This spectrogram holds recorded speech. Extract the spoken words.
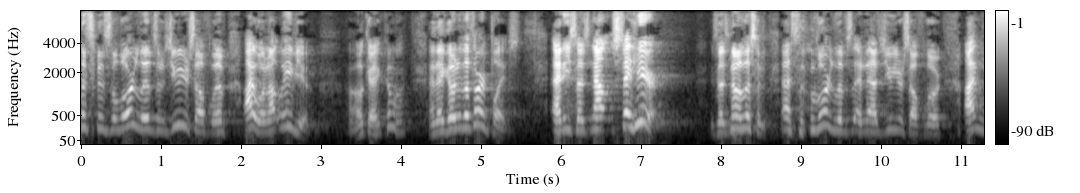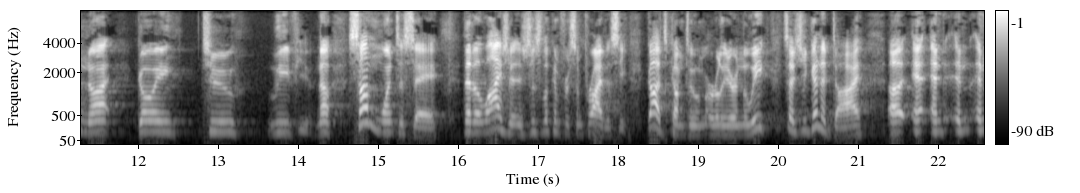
as the Lord lives and as you yourself live, I will not leave you. Okay, come on. And they go to the third place. And he says, Now stay here. He says, No, listen, as the Lord lives and as you yourself, Lord, I'm not going to leave you. Now, some want to say that Elijah is just looking for some privacy. God's come to him earlier in the week, says, You're going to die. Uh, and, and, and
